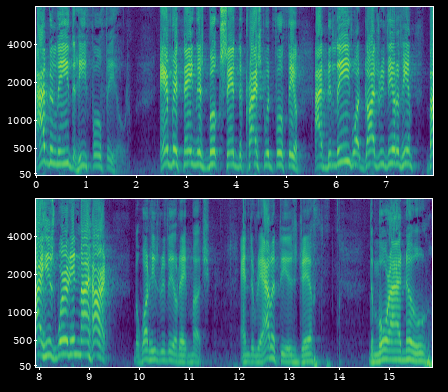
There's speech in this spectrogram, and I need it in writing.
I believe that he fulfilled everything this book said the Christ would fulfill. I believe what God's revealed of him by his word in my heart. But what he's revealed ain't much. And the reality is, Jeff, the more I know,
